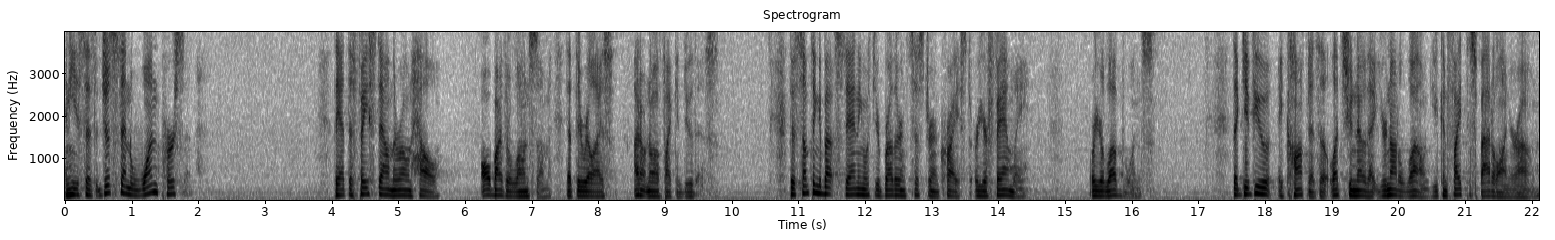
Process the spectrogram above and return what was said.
and he says, just send one person. They had to face down their own hell all by their lonesome that they realize, I don't know if I can do this. There's something about standing with your brother and sister in Christ or your family or your loved ones that give you a confidence that lets you know that you're not alone. You can fight this battle on your own.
